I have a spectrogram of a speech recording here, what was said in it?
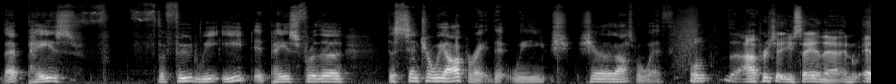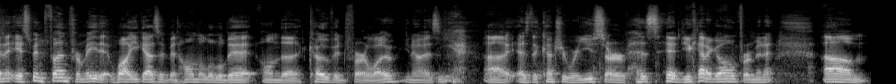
that pays f- the food we eat. It pays for the the center we operate that we sh- share the gospel with. Well, I appreciate you saying that, and and it's been fun for me that while you guys have been home a little bit on the COVID furlough, you know, as uh, as the country where you serve has said you got to go home for a minute. Um,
